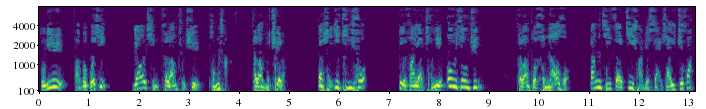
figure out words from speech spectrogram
独立日、法国国庆，邀请特朗普去捧场，特朗普去了。但是，一听说对方要成立欧洲军，特朗普很恼火，当即在机场就甩下一句话：“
